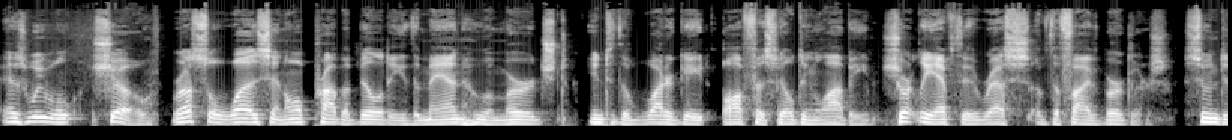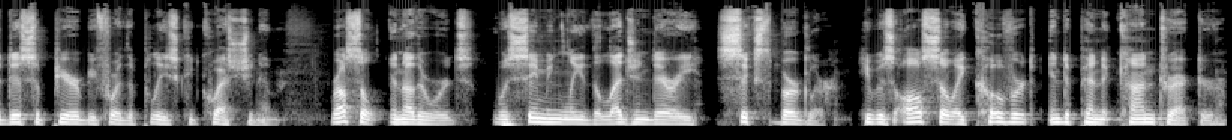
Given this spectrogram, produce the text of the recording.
As we will show, Russell was, in all probability, the man who emerged into the Watergate office building lobby shortly after the arrests of the five burglars, soon to disappear before the police could question him. Russell, in other words, was seemingly the legendary sixth burglar. He was also a covert independent contractor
